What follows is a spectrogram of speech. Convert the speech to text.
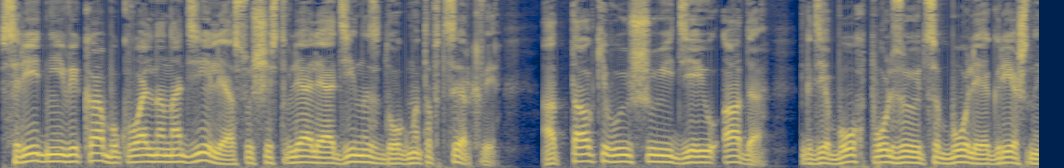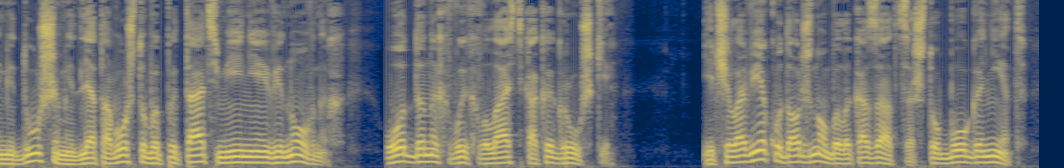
Средние века буквально на деле осуществляли один из догматов церкви, отталкивающую идею ада, где Бог пользуется более грешными душами для того, чтобы пытать менее виновных, отданных в их власть как игрушки. И человеку должно было казаться, что Бога нет –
